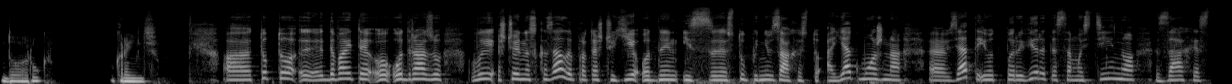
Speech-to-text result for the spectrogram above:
до рук українців. Тобто, е, давайте одразу ви щойно сказали про те, що є один із е, ступенів захисту. А як можна е, взяти і от перевірити самостійно захист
